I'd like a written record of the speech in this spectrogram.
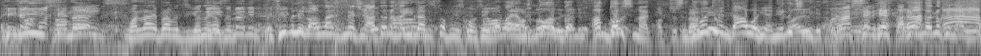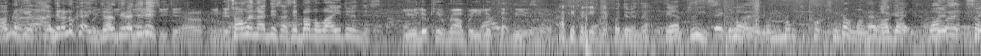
these, Wallahi, brothers, you're not These helping. If you believe Allah is messenger, I don't know how you guys are stopping this conversation. Wallahi, I'm, I'm, I'm, I'm gobsmacked. We're doing dawah here, and you're literally. I said, here. I'm not looking at you. I'm looking. Did I look at you? Did I, did I do this? You did. You did. So I went like this. I said, brother, why are you doing this? You were looking around, but you looked at me as well. Okay, forgive me for doing that. Yeah, please. from multicultural. Come on, Okay. Why weren't some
